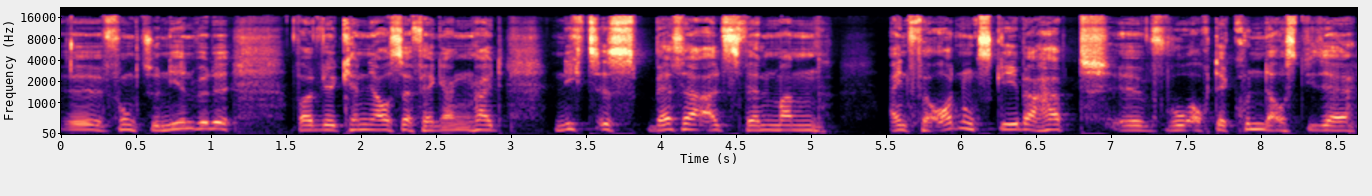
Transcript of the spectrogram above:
äh, funktionieren würde, weil wir kennen ja aus der Vergangenheit, nichts ist besser, als wenn man einen Verordnungsgeber hat, äh, wo auch der Kunde aus dieser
